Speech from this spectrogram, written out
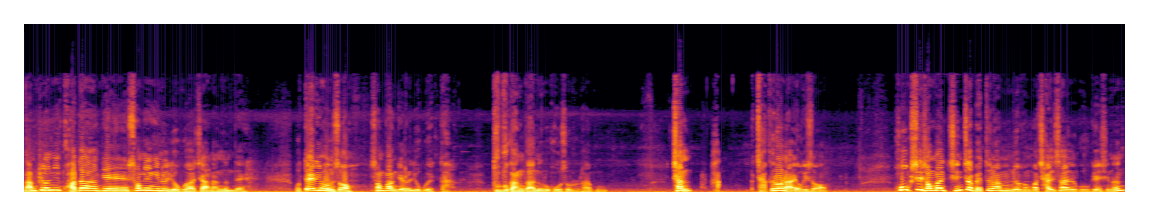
남편이 과다하게 성행위를 요구하지 않았는데 뭐 때리면서 성관계를 요구했다 부부 강간으로 고소를 하고 참, 하- 자, 그러나 여기서 혹시 정말 진짜 베트남 여성과 잘 살고 계시는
